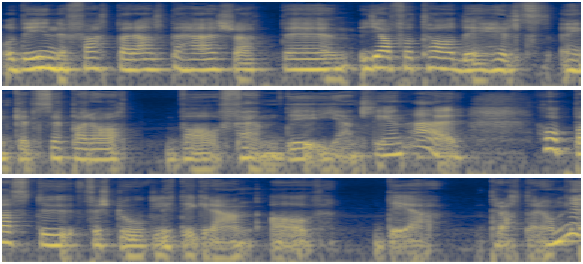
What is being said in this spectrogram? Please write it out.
Och det innefattar allt det här så att eh, jag får ta det helt enkelt separat vad 5D egentligen är. Hoppas du förstod lite grann av det jag pratar om nu.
